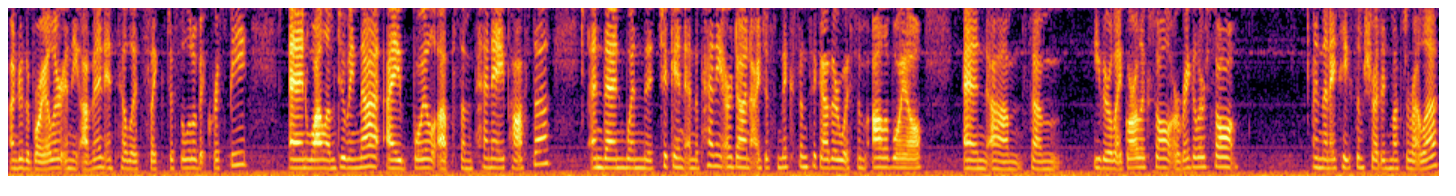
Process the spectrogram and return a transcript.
under the broiler in the oven until it's like just a little bit crispy. And while I'm doing that, I boil up some penne pasta and then when the chicken and the penne are done, I just mix them together with some olive oil and um, some either like garlic salt or regular salt. And then I take some shredded mozzarella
